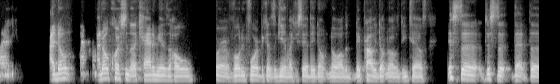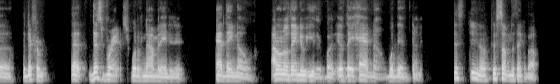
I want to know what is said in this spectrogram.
I I don't I don't question the Academy as a whole for voting for it because again, like you said, they don't know all the they probably don't know all the details. It's the just the that the the different that this branch would have nominated it had they known. I don't know if they knew either, but if they had known, would they have done it? Just you know, just something to think about.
